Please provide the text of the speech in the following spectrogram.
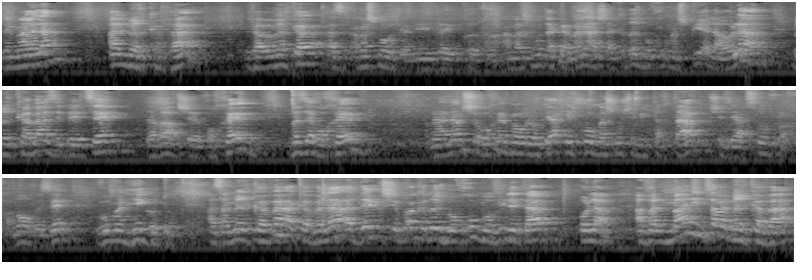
למעלה על מרכבה, ובמרכבה, אז המשמעות, אני אדייק קודם, המשמעות הכוונה שהקדוש ברוך הוא משפיע על העולם, מרכבה זה בעצם דבר שרוכב, מה זה רוכב? הבן אדם שרוכב מה הוא לוקח, יש פה משהו שמתחתיו, שזה הסוף או החמור וזה, והוא מנהיג אותו. אז המרכבה, הכוונה, הדרך שבו הקדוש ברוך הוא מוביל את העולם. אבל מה נמצא במרכבה?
